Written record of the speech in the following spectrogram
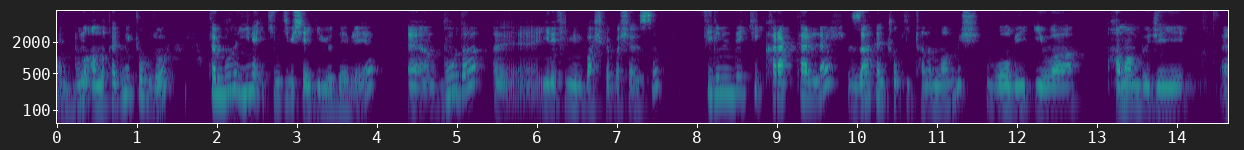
Yani bunu anlatabilmek çok zor. Tabi burada yine ikinci bir şey giriyor devreye. Ee, burada e, yine filmin başka başarısı. Filmdeki karakterler zaten çok iyi tanımlanmış. Wall-E, Eva, Hamam Böceği, e,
